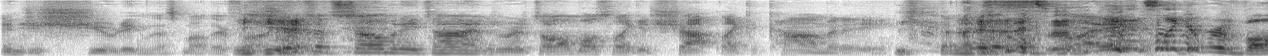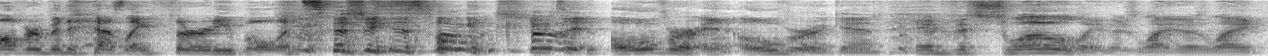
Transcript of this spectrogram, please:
and just shooting this motherfucker. Yeah. Shoots it so many times where it's almost like it's shot like a comedy. Yes. It's like, And it's like a revolver, but it has like 30 bullets. So she just fucking shoots it over and over again. and if slowly. There's like there's like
